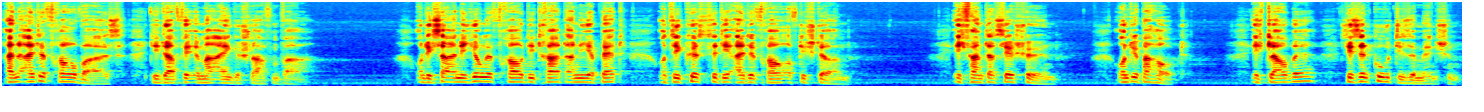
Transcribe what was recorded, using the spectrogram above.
Eine alte Frau war es, die dafür immer eingeschlafen war. Und ich sah eine junge Frau, die trat an ihr Bett und sie küsste die alte Frau auf die Stirn. Ich fand das sehr schön. Und überhaupt. Ich glaube, sie sind gut, diese Menschen.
